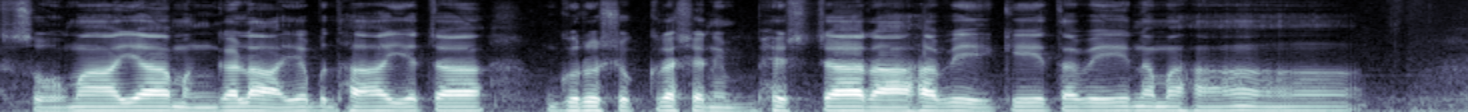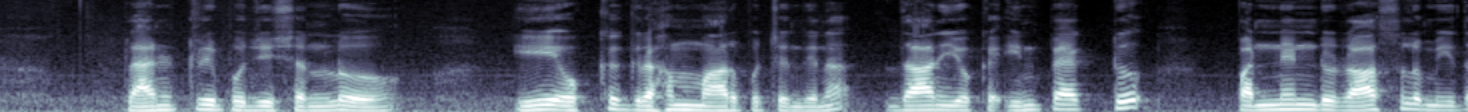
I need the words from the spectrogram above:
చ సోమాయ మంగళాయ బుధాయ చ గురు శుక్ర శనిభ్యశ్చ రాహవే కేతవే నమ. ప్లానటరీ పొజిషన్లో ఏ ఒక్క గ్రహం మార్పు చెందిన దాని యొక్క ఇంపాక్ట్ పన్నెండు రాసుల మీద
